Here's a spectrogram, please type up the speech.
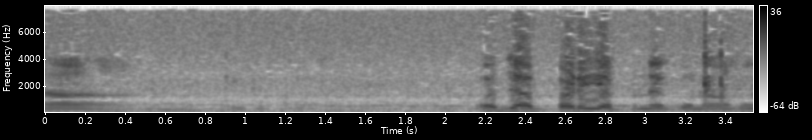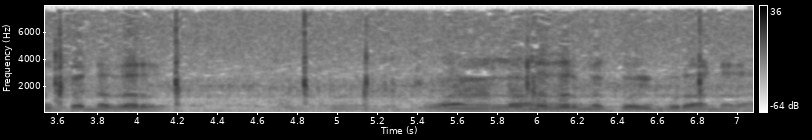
ہاں۔ وہ جب پڑی اپنے گناہوں پہ نظر نظر میں کوئی برا نہ رہا۔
